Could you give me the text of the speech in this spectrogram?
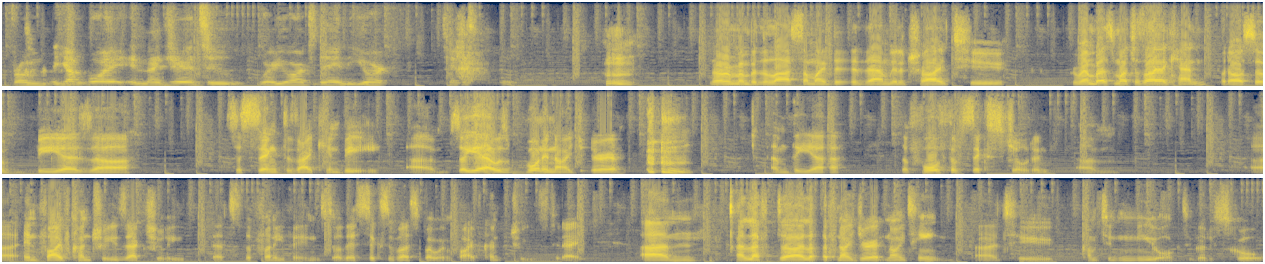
from a young boy in Nigeria to where you are today in New York. Take us through. Hmm. I don't remember the last time I did that. I'm gonna try to remember as much as I can, but also be as uh, succinct as I can be. Um, so yeah, I was born in Nigeria. I'm the uh, the fourth of six children um, uh, in five countries, actually. That's the funny thing. So there's six of us, but we're in five countries today. Um, I left uh, I left Nigeria at 19 uh, to come to New York to go to school,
